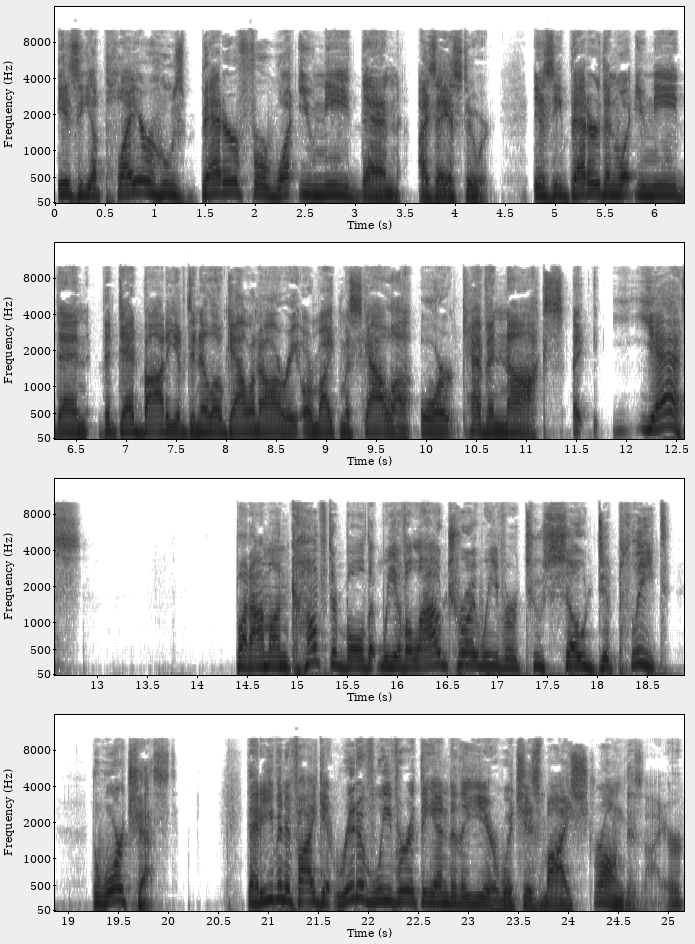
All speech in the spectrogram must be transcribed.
is he a player who's better for what you need than Isaiah Stewart? Is he better than what you need than the dead body of Danilo Gallinari or Mike Muscala or Kevin Knox? Uh, yes. But I'm uncomfortable that we have allowed Troy Weaver to so deplete the war chest that even if I get rid of Weaver at the end of the year, which is my strong desire,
